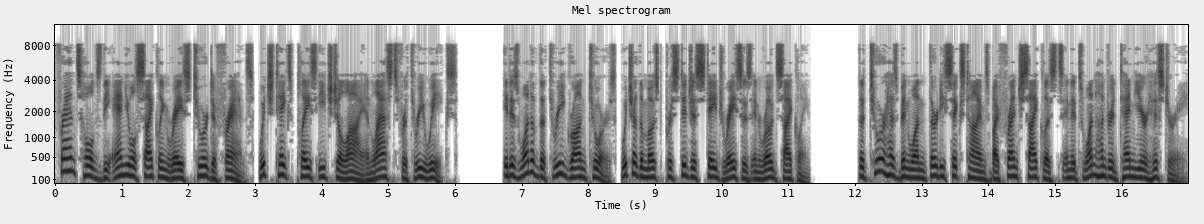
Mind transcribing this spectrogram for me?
France holds the annual cycling race Tour de France, which takes place each July and lasts for three weeks. It is one of the three Grand Tours, which are the most prestigious stage races in road cycling. The Tour has been won 36 times by French cyclists in its 110-year history.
